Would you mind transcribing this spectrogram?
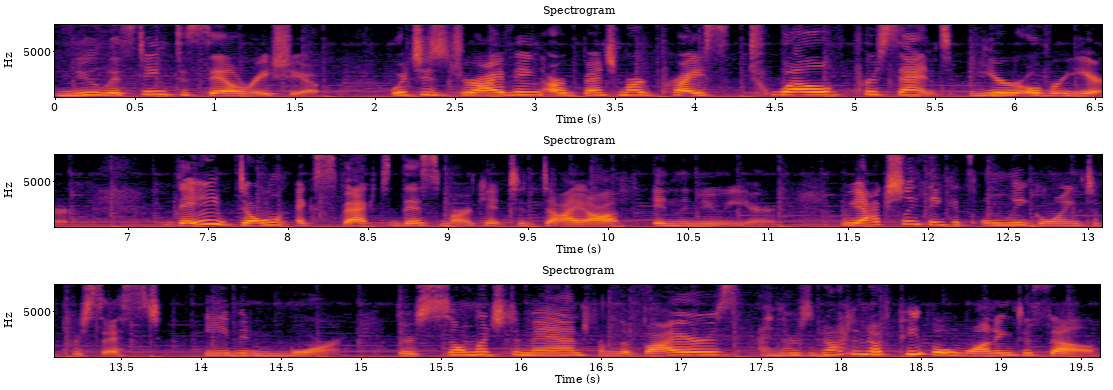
new listing to sale ratio, which is driving our benchmark price 12% year over year. They don't expect this market to die off in the new year. We actually think it's only going to persist even more. There's so much demand from the buyers and there's not enough people wanting to sell.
